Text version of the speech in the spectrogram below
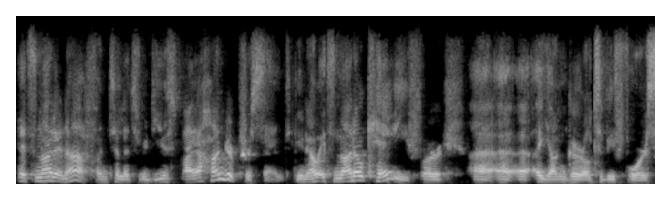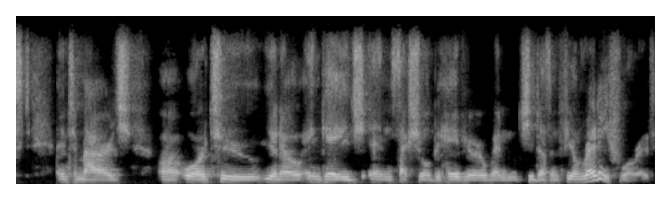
It's not enough until it's reduced by 100%. You know, it's not okay for uh, a, a, young girl to be forced into marriage uh, or to, you know, engage in sexual behavior when she doesn't feel ready for it.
